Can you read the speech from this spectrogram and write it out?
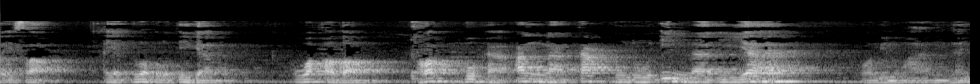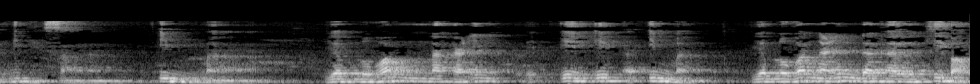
Al-Isra ayat 23 wa qadha rabbuka alla ta'budu illa iyyah wa bil walidayni ihsana. Imma yablughannaka in, in, in imma yablughanna indaka al-kibar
